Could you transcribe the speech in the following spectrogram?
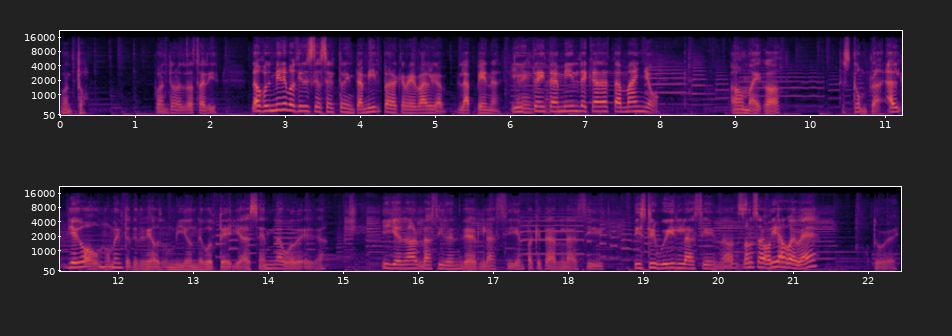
¿cuánto? ¿Cuánto nos va a salir? No, pues mínimo tienes que hacer 30 mil para que me valga la pena. Y 30. 30 mil de cada tamaño. Oh my God. Entonces compra, al- llegó un momento que teníamos un millón de botellas en la bodega y llenarlas y venderlas y empaquetarlas y distribuirlas y no, no sabía. ¿Otro bebé? Otro bebé.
